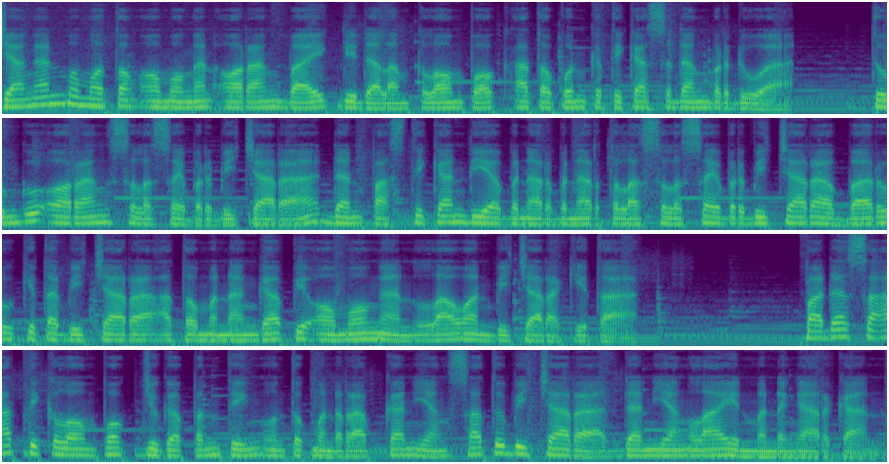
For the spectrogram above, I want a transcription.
Jangan memotong omongan orang baik di dalam kelompok ataupun ketika sedang berdua. Tunggu orang selesai berbicara dan pastikan dia benar-benar telah selesai berbicara baru kita bicara atau menanggapi omongan lawan bicara kita. Pada saat di kelompok juga penting untuk menerapkan yang satu bicara dan yang lain mendengarkan.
